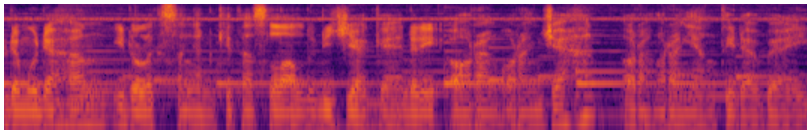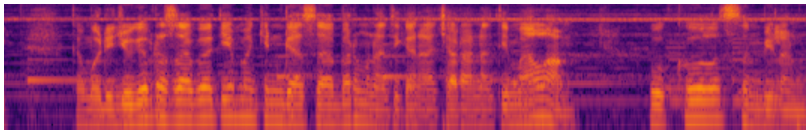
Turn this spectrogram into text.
Mudah-mudahan idola kesenangan kita selalu dijaga dari orang-orang jahat orang-orang yang tidak baik. Kemudian juga persahabat ya makin gak sabar menantikan acara nanti malam pukul 19.00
